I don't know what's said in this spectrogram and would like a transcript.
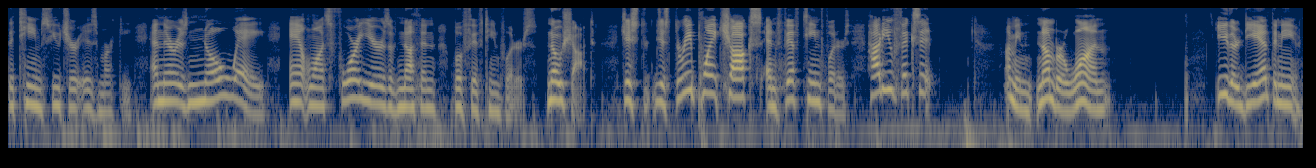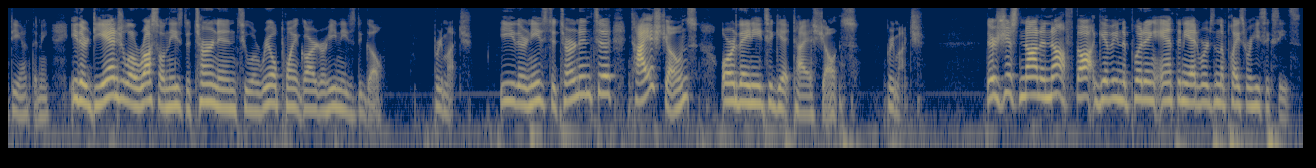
the team's future is murky. And there is no way Ant wants four years of nothing but 15 footers. No shot. Just just three point chucks and 15 footers. How do you fix it? I mean, number one, either D'Anthony, D'Anthony, either D'Angelo Russell needs to turn into a real point guard or he needs to go. Pretty much. He either needs to turn into Tyus Jones or they need to get Tyus Jones. Pretty much. There's just not enough thought giving to putting Anthony Edwards in the place where he succeeds.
